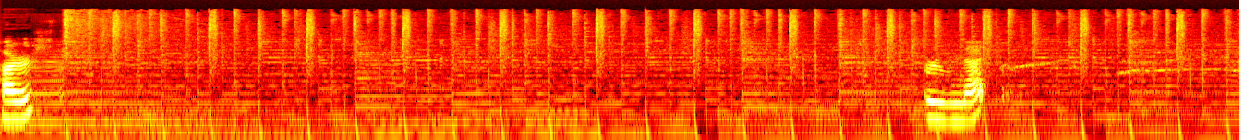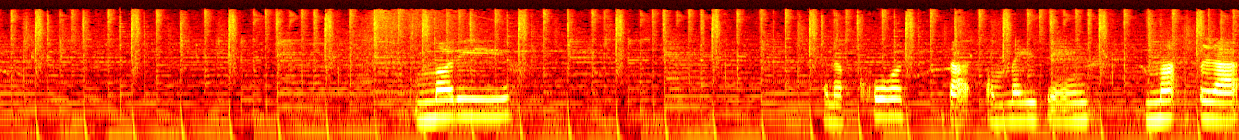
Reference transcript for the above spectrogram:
Toast. Brunette. Muddy. And of course, that amazing matte black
